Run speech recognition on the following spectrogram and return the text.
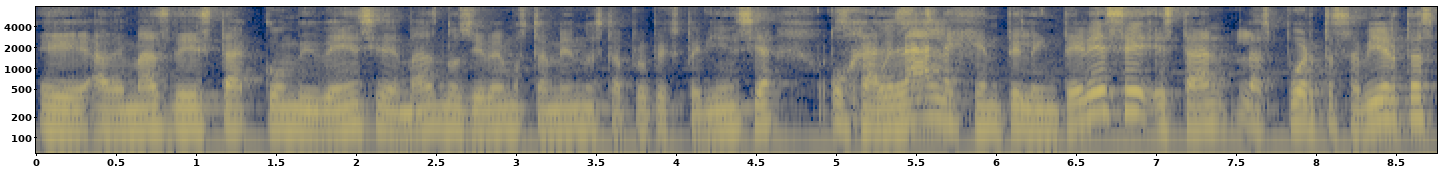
eh, además de esta convivencia y demás, nos llevemos también nuestra propia experiencia. Por Ojalá supuesto. la gente le interese. Están las puertas abiertas.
